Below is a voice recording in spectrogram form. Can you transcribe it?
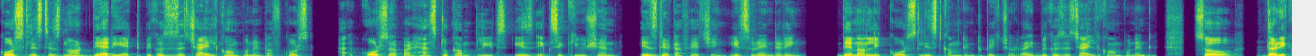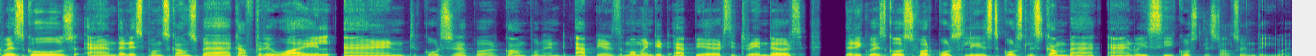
course list is not there yet because it's a child component of course course wrapper has to complete is execution is data fetching its rendering. Then only course list comes into picture right? Because it's a child component. So the request goes and the response comes back after a while and course wrapper component appears. The moment it appears it renders. The request goes for course list. Course list come back and we see course list also in the ui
